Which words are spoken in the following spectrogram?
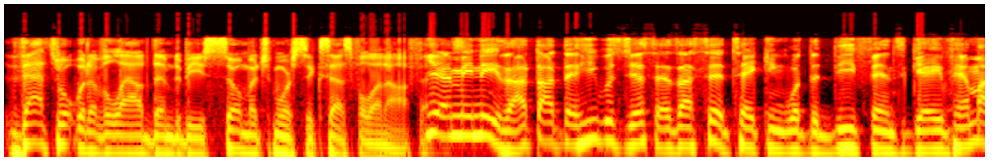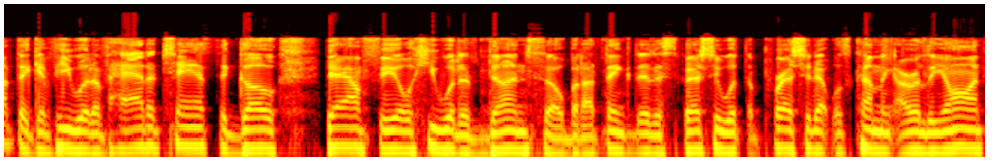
that's what would have allowed them to be so much more successful in offense. Yeah, me neither. I thought that he was just, as I said, taking what the defense gave him. I think if he would have had a chance to go downfield, he would have done so. But I think that especially with the pressure that was coming early on,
